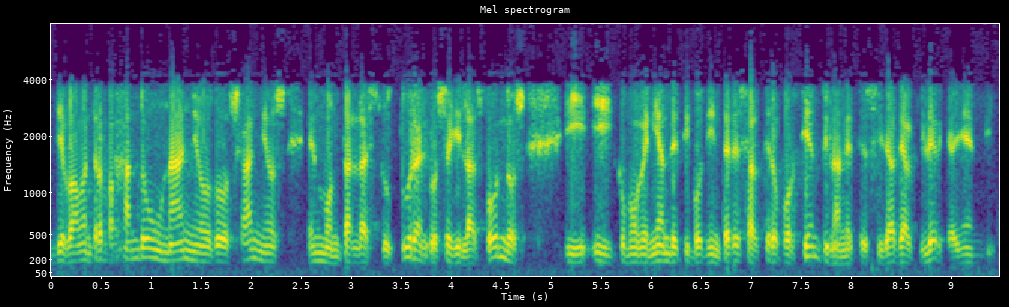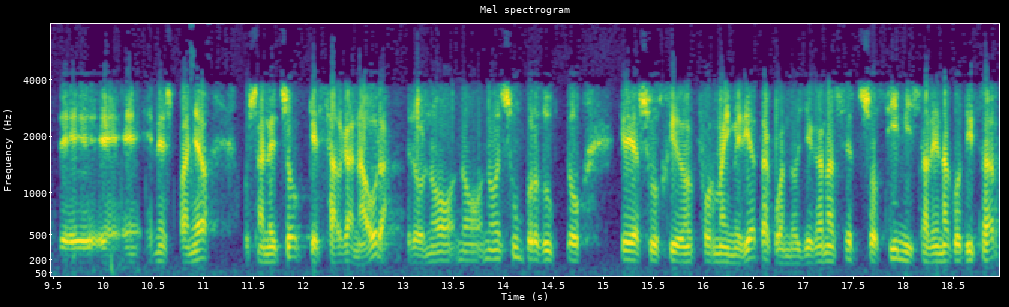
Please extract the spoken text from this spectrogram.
llevaban trabajando un año o dos años en montar la estructura, en conseguir los fondos y, como venían de tipo de interés al 0% y la necesidad de alquiler que hay en, eh, en España, pues han hecho que salgan ahora, pero no, no, no es un producto que haya surgido en forma inmediata. Cuando llegan a ser SOCIM y salen a cotizar,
